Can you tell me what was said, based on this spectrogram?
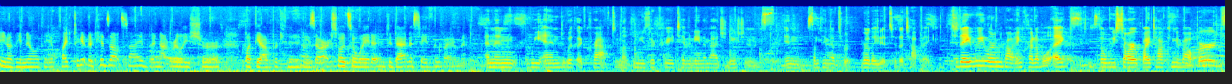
you know they know they like to get their kids outside, but not really sure what the opportunities are. So it's a way to do that in a safe environment. And then we end with a craft and let them use their creativity and imaginations in something that's re related to the topic. Today we learned about incredible eggs. So we start by talking about birds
